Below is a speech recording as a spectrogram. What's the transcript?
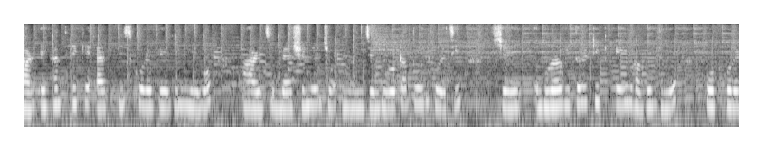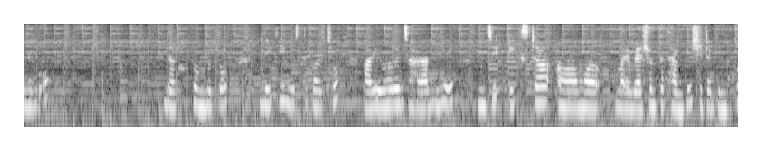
আর এখান থেকে এক পিস করে বেগুন নেব। আর যে বেসনের যে গুঁড়োটা তৈরি করেছি, সেই গুঁড়োর ভিতরে ঠিক এইভাবে দিয়ে কোট করে নেব। দেখো, তোমরা তো দেখেই বুঝতে পারছ। আর এভাবে ঝাড়া দিয়ে যে এক্সট্রা মানে বেসনটা থাকবে, সেটা কিন্তু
